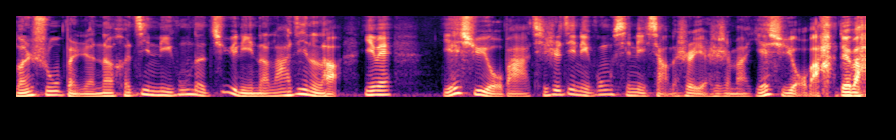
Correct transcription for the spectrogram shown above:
栾书本人呢和晋厉公的距离呢拉近了，因为。也许有吧，其实晋厉公心里想的事也是什么？也许有吧，对吧？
